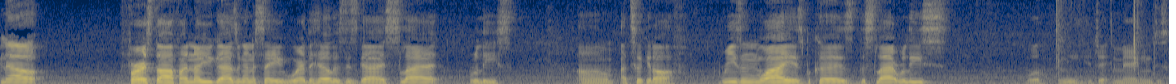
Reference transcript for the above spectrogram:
Now, first off, I know you guys are going to say, where the hell is this guy's slide release? Um, I took it off. Reason why is because the slide release, well, let me eject the mag and just,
